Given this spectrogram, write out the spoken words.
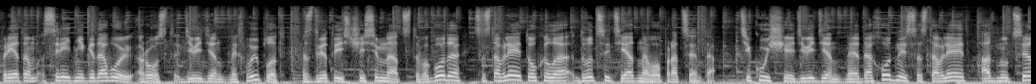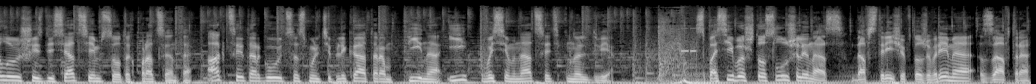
при этом среднегодовой рост дивидендных выплат с 2017 года составляет около 21%. Текущая дивидендная доходность составляет 1,67%. Акции торгуются с мультипликатором P на I 1802. Спасибо, что слушали нас. До встречи в то же время завтра.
